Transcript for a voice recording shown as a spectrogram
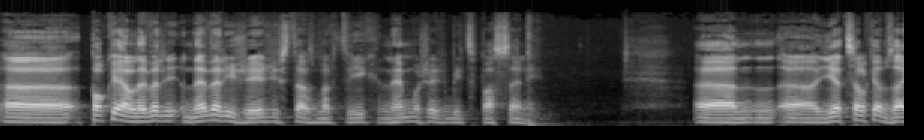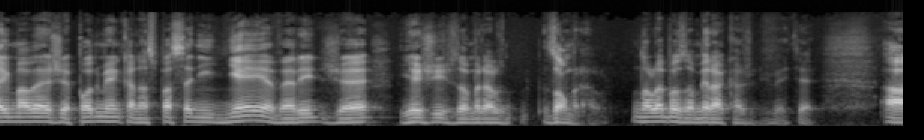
Uh, pokiaľ neverí, neverí, že Ježíš stal z mŕtvych, nemôžeš byť spasený. Uh, uh, je celkem zajímavé, že podmienka na spasení nie je veriť, že Ježíš zomrel. zomrel. No lebo zomiera každý, viete. A, a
